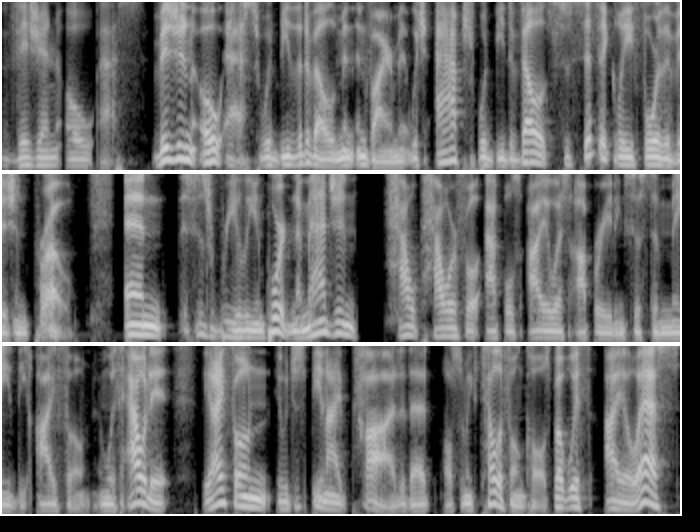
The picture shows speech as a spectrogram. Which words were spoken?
Vision OS. Vision OS would be the development environment, which apps would be developed specifically for the Vision Pro. And this is really important. Imagine how powerful Apple's iOS operating system made the iPhone. And without it, the iPhone, it would just be an iPod that also makes telephone calls. But with iOS,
